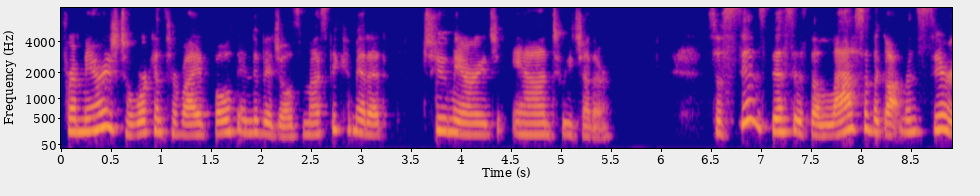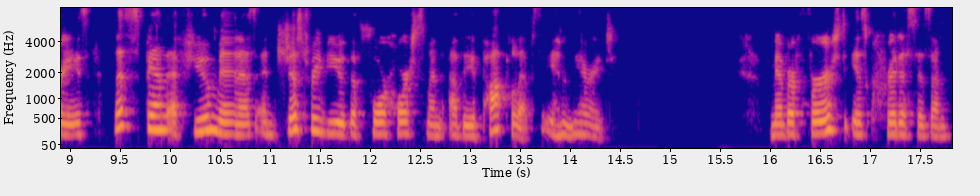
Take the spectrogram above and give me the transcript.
For a marriage to work and survive, both individuals must be committed to marriage and to each other. So, since this is the last of the Gottman series, let's spend a few minutes and just review the four horsemen of the apocalypse in marriage. Remember, first is criticism.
